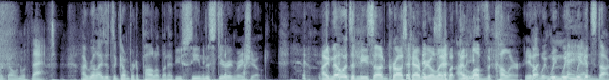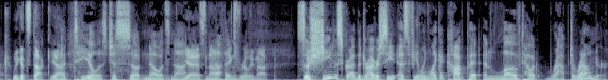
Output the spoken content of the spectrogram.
We're going with that. I realize it's a Gumpert Apollo, but have you seen the steering ratio? I know it's a Nissan Cross Cabriolet, but I love the color. You know, But we, we, we, we get stuck. We get stuck. Yeah. A teal is just so no, it's not. yeah, it's not. nothing. It's really not. So she described the driver's seat as feeling like a cockpit and loved how it wrapped around her.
